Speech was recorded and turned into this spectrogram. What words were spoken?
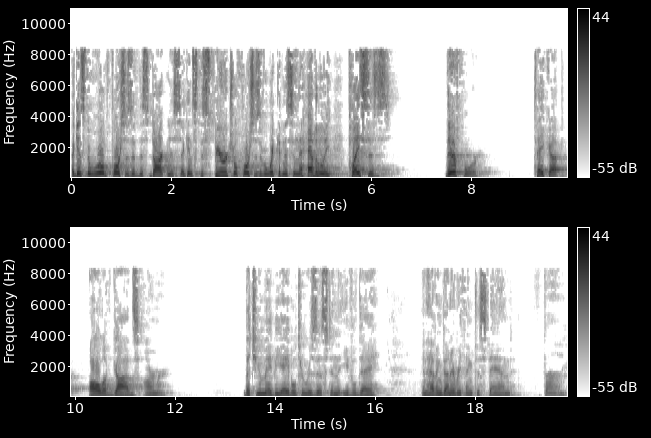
against the world forces of this darkness, against the spiritual forces of wickedness in the heavenly places. Therefore, take up all of God's armor that you may be able to resist in the evil day and having done everything to stand firm.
